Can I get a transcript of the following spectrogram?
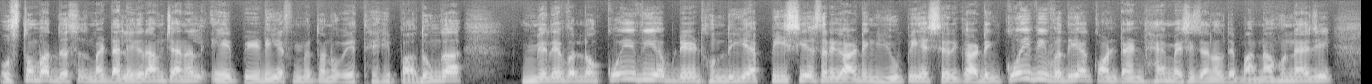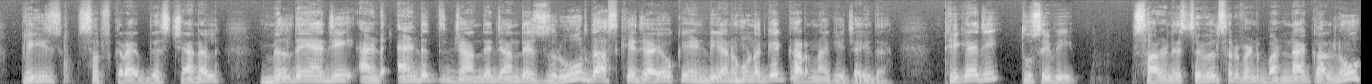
ਉਸ ਤੋਂ ਬਾਅਦ this is my Telegram channel ਇਹ ਪੀਡੀਐਫ ਮੈਂ ਤੁਹਾਨੂੰ ਇੱਥੇ ਹੀ ਪਾ ਦੂੰਗਾ। ਮੇਰੇ ਵੱਲੋਂ ਕੋਈ ਵੀ ਅਪਡੇਟ ਹੁੰਦੀ ਹੈ ਪੀਸੀਐਸ ਰਿਗਾਰਡਿੰਗ ਯੂਪੀਐਸਸੀ ਰਿਗਾਰਡਿੰਗ ਕੋਈ ਵੀ ਵਧੀਆ ਕੰਟੈਂਟ ਹੈ, ਮੈਂ ਇਸ ਚੈਨਲ ਤੇ ਪਾਣਾ ਹੁੰਦਾ ਹੈ ਜੀ। ਪਲੀਜ਼ ਸਬਸਕ੍ਰਾਈਬ ਦਿਸ ਚੈਨਲ ਮਿਲਦੇ ਹਾਂ ਜੀ ਐਂਡ ਐਂਡ ਤੇ ਜਾਂਦੇ ਜਾਂਦੇ ਜ਼ਰੂਰ ਦੱਸ ਕੇ ਜਾਇਓ ਕਿ ਇੰਡੀਆ ਨੂੰ ਹੁਣ ਅੱਗੇ ਕਰਨਾ ਕੀ ਚਾਹੀਦਾ ਠੀਕ ਹੈ ਜੀ? ਤੁਸੀਂ ਵੀ ਸਾਰਿਆਂ ਨੇ ਸਿਵਲ ਸਰਵੈਂਟ ਬਣਨਾ ਹੈ ਕੱਲ ਨੂੰ।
